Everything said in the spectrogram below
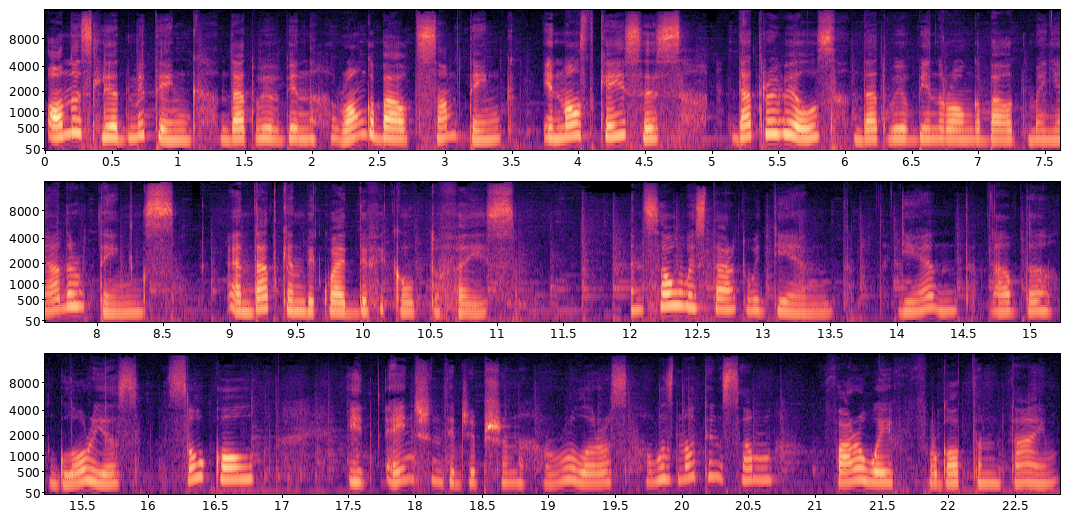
honestly admitting that we've been wrong about something, in most cases, that reveals that we've been wrong about many other things, and that can be quite difficult to face. And so we start with the end the end of the glorious so called ancient Egyptian rulers was not in some faraway forgotten time,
